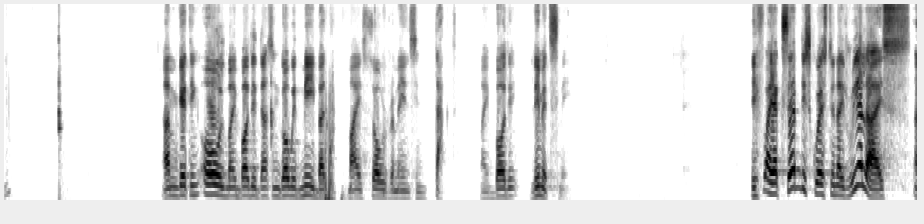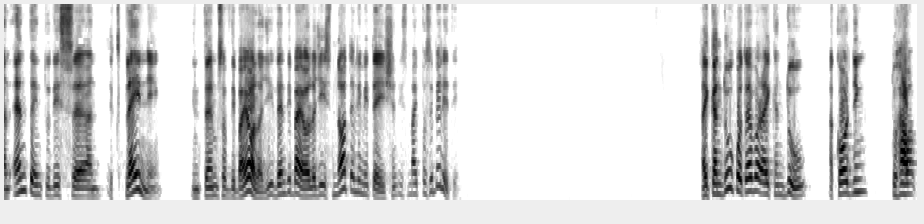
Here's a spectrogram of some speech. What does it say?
Hmm? I'm getting old, my body doesn't go with me, but my soul remains intact. My body limits me. If I accept this question, I realize and enter into this uh, explaining in terms of the biology, then the biology is not a limitation, it's my possibility. I can do whatever I can do according to how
